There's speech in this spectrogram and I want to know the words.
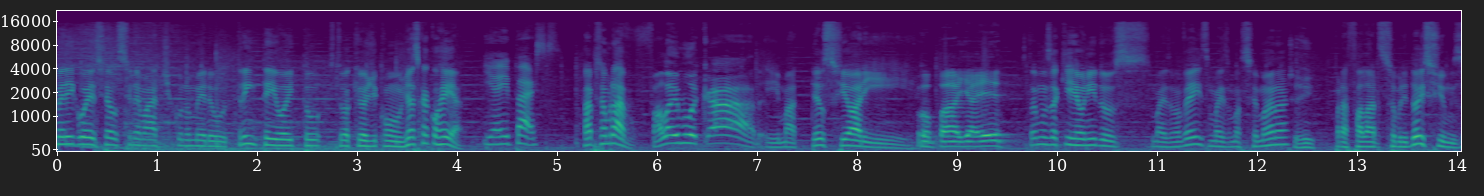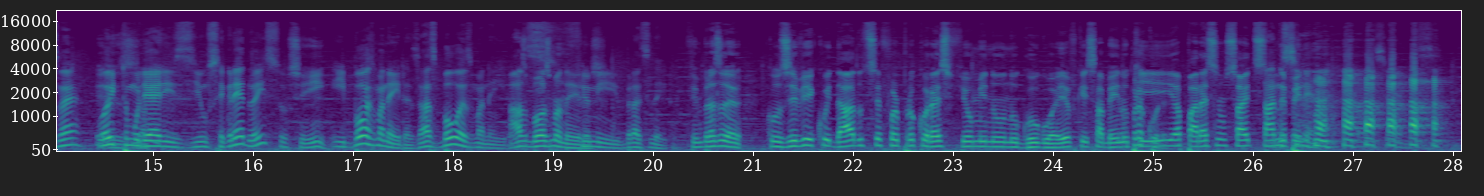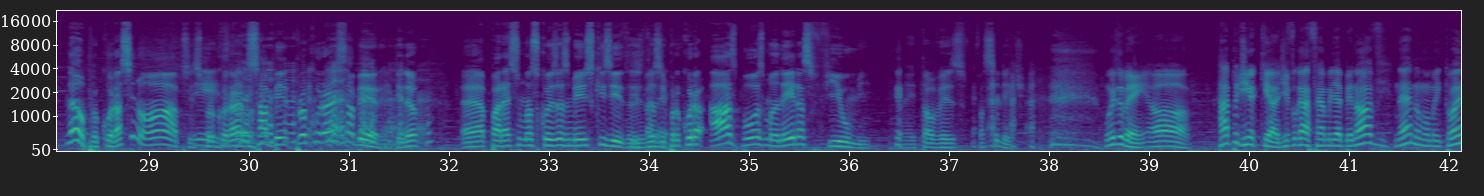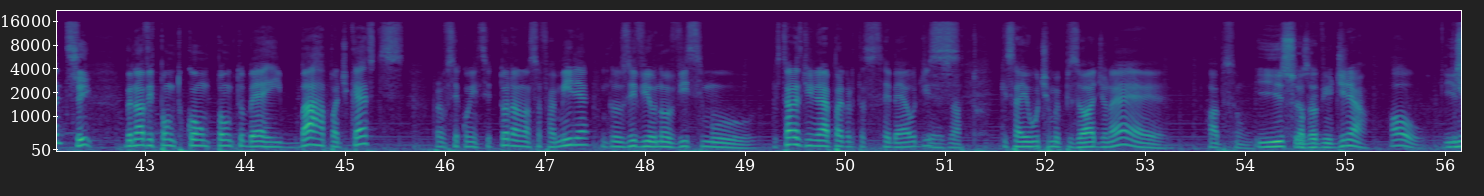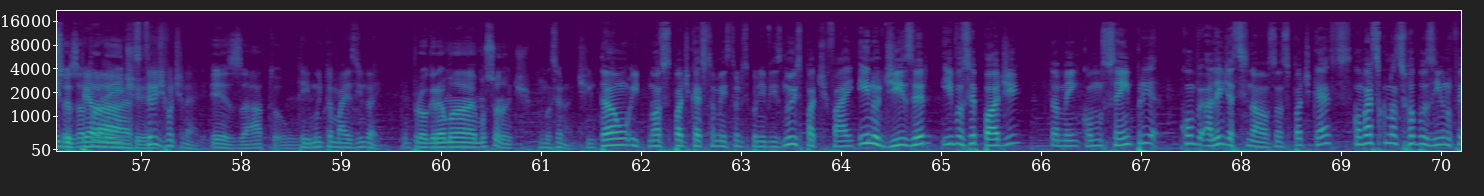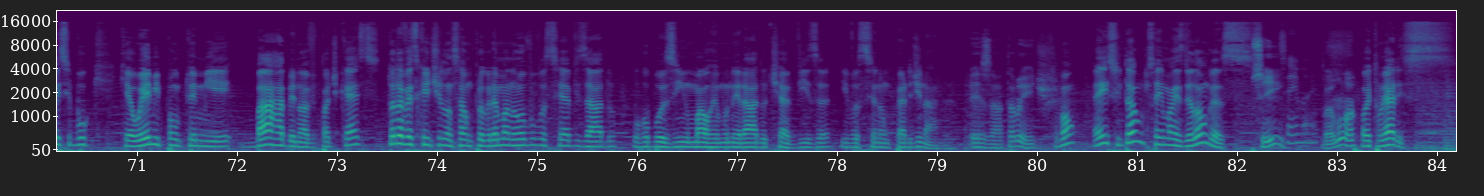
Merigo, esse é o Cinemático número 38. Estou aqui hoje com Jéssica Correia, E aí, parças? Robson Bravo Fala aí, molecada! e Matheus Fiore. Opa, e aí? Estamos aqui reunidos mais uma vez, mais uma semana, Sim, para falar sobre dois filmes, né? Oito Exato. Mulheres e um Segredo, é isso? sim. E Boas Maneiras, As Boas Maneiras. As Boas Maneiras. Filme brasileiro. Filme brasileiro. Inclusive, cuidado se você for procurar esse filme no, no Google aí. Eu fiquei sabendo que aparece um site Tá no cinema. Tá no cinema. Não, procurar sinopses, Isso. procurar saber, procurar saber, entendeu? É, aparecem umas coisas meio esquisitas. Então, assim, procura As Boas Maneiras Filme. Aí talvez facilite. Muito bem, ó. Rapidinho aqui, ó. Divulgar a família B9, né? No momento antes. Sim. b9.com.br barra podcasts para você conhecer toda a nossa família, inclusive o novíssimo Histórias de Unidade para Garotas Rebeldes, Exato. que saiu o último episódio, né, Robson? Isso, Sobre. Virginia Hall, Isso, guiado pela exatamente. Astrid Fontinelli. Exato. Um, Tem muito mais vindo aí. um programa emocionante. Emocionante. Então, nossos podcasts também estão disponíveis no Spotify e no Deezer. E você pode também, como sempre, além de assinar os nossos podcasts, conversa com o nosso robozinho no Facebook, que é o m.me barra B9 Podcasts. Toda vez que a gente lançar um programa novo, você é avisado. O robozinho mal remunerado te avisa e você não perde nada. Exatamente. Tá bom? É isso então? Sem mais delongas? Sim. Sem mais. Vamos lá. Oito mulheres?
